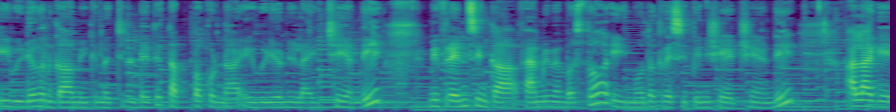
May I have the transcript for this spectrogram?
ఈ వీడియో కనుక మీకు నచ్చినట్టయితే తప్పకుండా ఈ వీడియోని లైక్ చేయండి. మీ ఫ్రెండ్స్ ఇంకా ఫ్యామిలీ మెంబర్స్తో ఈ మోదక్ రెసిపీని షేర్ చేయండి. అలాగే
